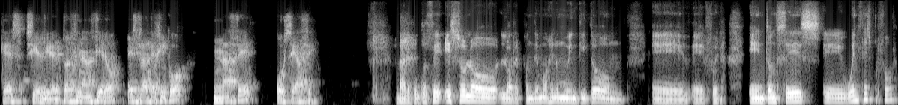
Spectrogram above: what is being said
que es si el director financiero estratégico nace o se hace. Vale, pues entonces eso lo, respondemos en un momentito eh, eh, fuera. Entonces, eh, Wences, por favor.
